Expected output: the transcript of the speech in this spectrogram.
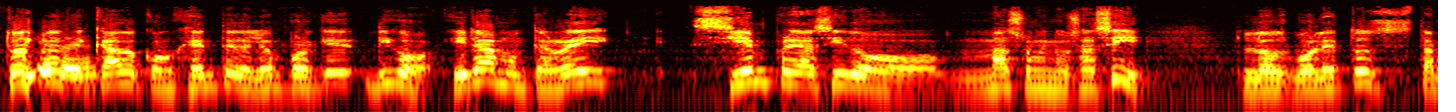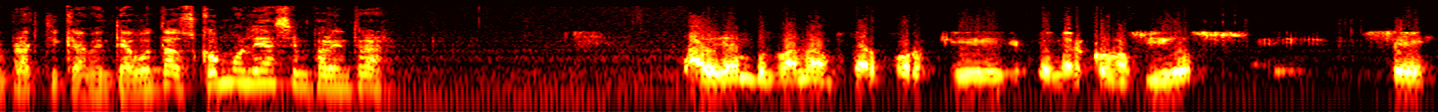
Tú has platicado con gente de León, porque digo, ir a Monterrey siempre ha sido más o menos así. Los boletos están prácticamente agotados. ¿Cómo le hacen para entrar? Adrián, pues van a optar porque tener conocidos, eh, sé,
